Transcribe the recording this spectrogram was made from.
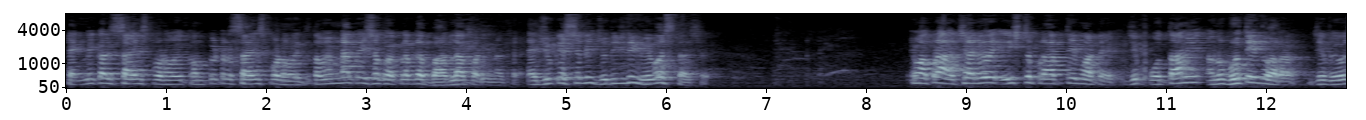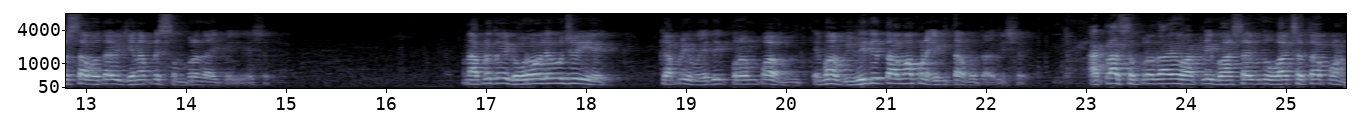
ટેકનિકલ સાયન્સ પણ હોય, કમ્પ્યુટર સાયન્સ પણ હોય, તો તમે એમ ના કહી શકો એટલા બધા ભાગલા પડી નાખ્યા. એજ્યુકેશનની જુદી જુદી વ્યવસ્થા છે. એમ આપણા આચાર્યોએ ઈષ્ટ પ્રાપ્તિ માટે જે પોતાની અનુભૂતિ દ્વારા જે વ્યવસ્થા બતાવી જેને આપણે સંપ્રદાય કહીએ છીએ. અને આપણે તો એ ગૌરવ લેવું જોઈએ કે આપણી વૈદિક પરંપરા એમાં વિવિધતામાં પણ એકતા બતાવી છે. આટલા સંપ્રદાયો, આટલી ભાષા એ બધું હોવા છતાં પણ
